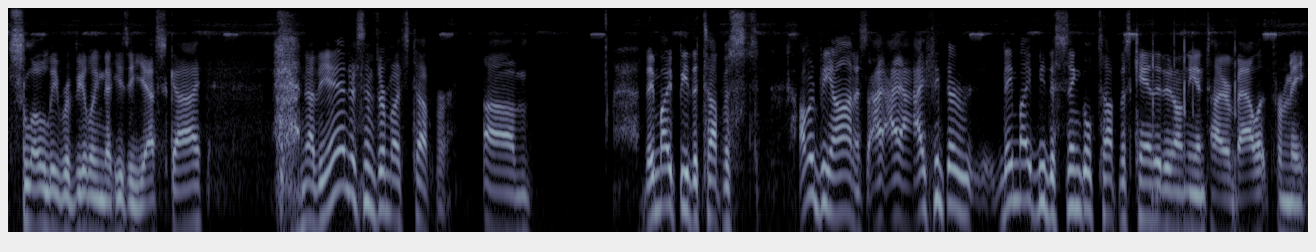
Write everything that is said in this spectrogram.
slowly revealing that he's a yes guy. Now the Andersons are much tougher. Um, they might be the toughest I'm to be honest. I, I, I think they're they might be the single toughest candidate on the entire ballot for me,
